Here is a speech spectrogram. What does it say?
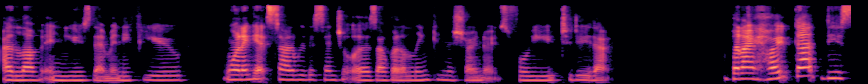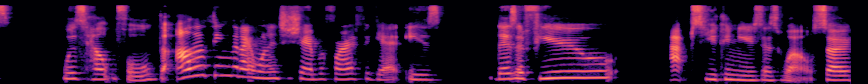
I love and use them. And if you want to get started with essential oils, I've got a link in the show notes for you to do that. But I hope that this was helpful. The other thing that I wanted to share before I forget is there's a few apps you can use as well. So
